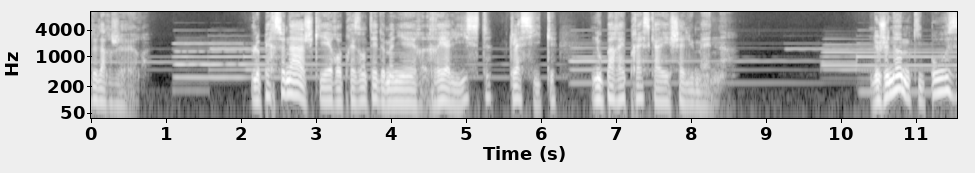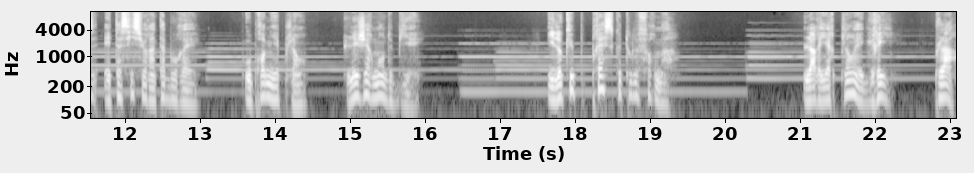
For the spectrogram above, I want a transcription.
de largeur. Le personnage qui est représenté de manière réaliste, classique, nous paraît presque à échelle humaine. Le jeune homme qui pose est assis sur un tabouret, au premier plan, légèrement de biais. Il occupe presque tout le format. L'arrière-plan est gris, plat,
